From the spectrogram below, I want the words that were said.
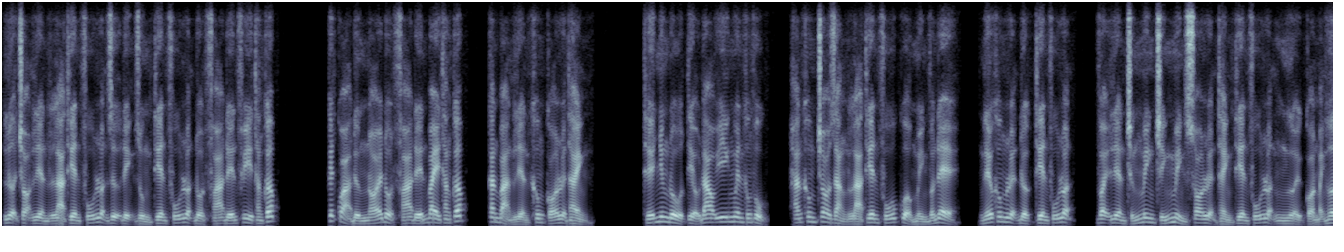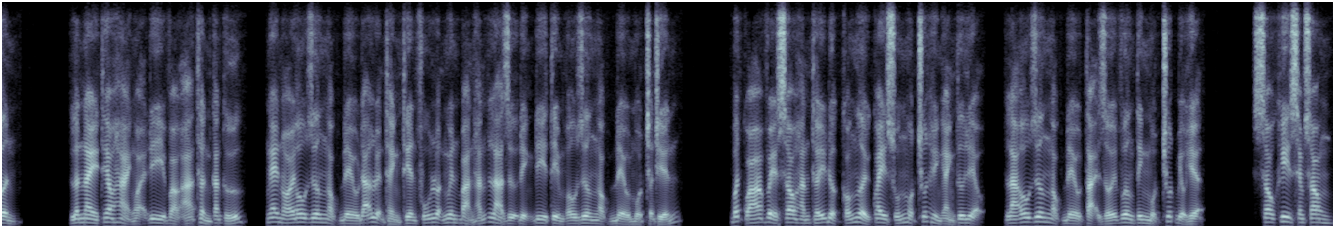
lựa chọn liền là thiên phú luận dự định dùng thiên phú luận đột phá đến phi thăng cấp. Kết quả đừng nói đột phá đến bay thăng cấp, căn bản liền không có luyện thành. Thế nhưng đồ tiểu đao y nguyên không phục, hắn không cho rằng là thiên phú của mình vấn đề, nếu không luyện được thiên phú luận, vậy liền chứng minh chính mình so luyện thành thiên phú luận người còn mạnh hơn. Lần này theo hải ngoại đi vào á thần căn cứ, nghe nói âu dương ngọc đều đã luyện thành thiên phú luận, nguyên bản hắn là dự định đi tìm âu dương ngọc đều một trận chiến bất quá về sau hắn thấy được có người quay xuống một chút hình ảnh tư liệu, là âu dương ngọc đều tại giới vương tinh một chút biểu hiện. Sau khi xem xong,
